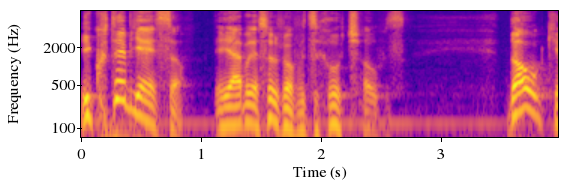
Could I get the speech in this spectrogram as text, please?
Écoutez bien ça. Et après ça, je vais vous dire autre chose. Donc,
